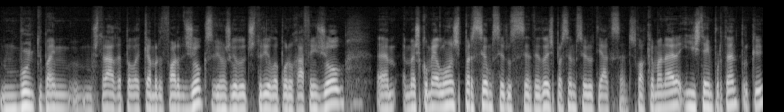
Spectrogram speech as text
muito bem mostrada pela câmara de fora de jogo, se vê um jogador de Estoril a pôr o Rafa em jogo, um, mas como é longe, pareceu-me ser o 62, pareceu-me ser o Tiago Santos. De qualquer maneira, e isto é importante porque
